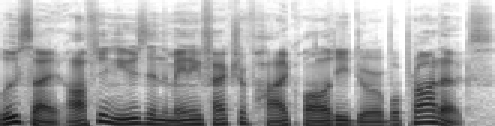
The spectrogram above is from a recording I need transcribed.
Lucite, often used in the manufacture of high quality, durable products.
